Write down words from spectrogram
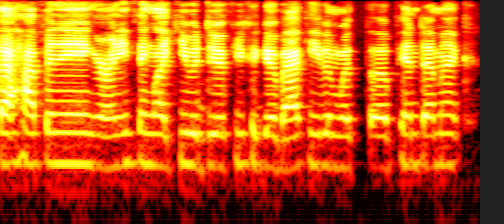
that happening or anything like you would do if you could go back even with the pandemic?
